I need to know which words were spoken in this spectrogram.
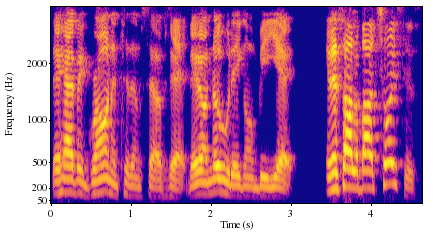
they haven't grown into themselves yet. They don't know who they're gonna be yet. And it's all about choices.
